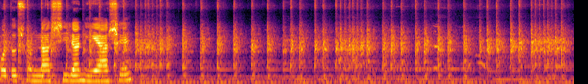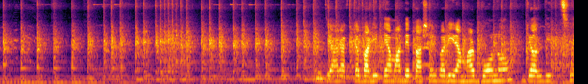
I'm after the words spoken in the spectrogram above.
কত সন্ন্যাসীরা নিয়ে আসে। যে আর একটা বাড়িতে আমাদের পাশের বাড়ির আমার বোনও জল দিচ্ছে।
